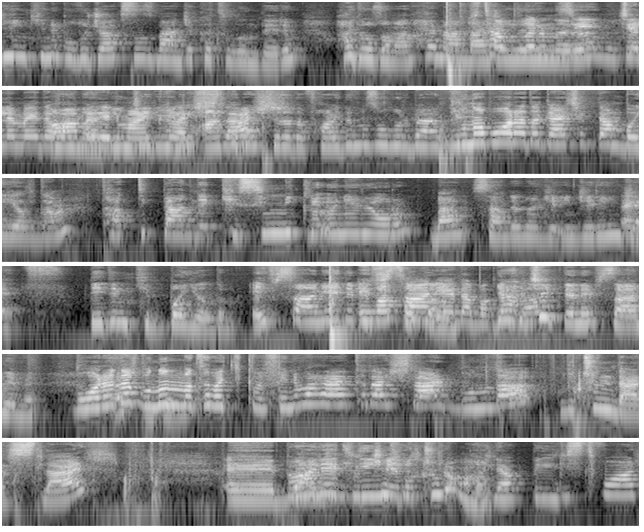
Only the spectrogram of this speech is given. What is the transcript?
linkini bulacaksınız. Bence katılın derim. Hadi o zaman hemen bence Kitaplarımızı yayınları incelemeye devam Aynen, edelim inceleyelim. arkadaşlar. Arkadaşlara da faydamız olur belki. Buna bu arada gerçekten bayıldım. Taktik ben de kesinlikle öneriyorum. Ben senden önce inceleyince Evet. dedim ki bayıldım. Efsaneye de bir bak Efsaneye bakalım. de bakalım. Gerçekten efsane mi? Bu arada Aç bunun bakalım. matematik ve feni var arkadaşlar. Bunda bütün dersler. Ee, böyle Bence Türkçe'ye kültürü, mı? ahlak bilgisi var.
